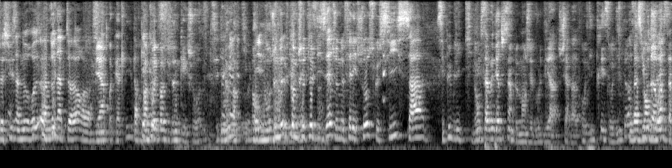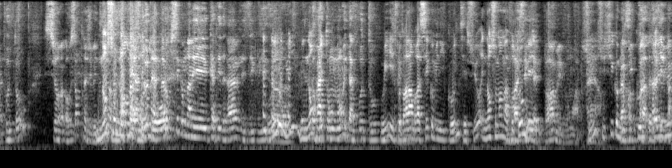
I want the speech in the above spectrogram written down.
Je suis un heureux, un donateur. euh, Bien 3-4 livres. Quelques- une fois que tu donnes quelque chose. C'était une partie ne- comme je te le disais, je ne fais les choses que si ça, c'est public. Donc ça veut dire tout simplement, je vais vous le dire, chère auditrice, auditeur, si vous voulez avoir sa photo sur, au centre LGBT, Non en seulement disant, ma il y a un photo. tu sais comme dans les cathédrales, les églises, Oui, euh, oui, mais non. t'auras mais- ton nom et ta photo. Oui, il faudra l'embrasser comme une icône, c'est sûr. Et non seulement ma photo, mais. peut-être pas, mais bon, après... Si, hein. si, si, comme Bah, les icônes. T'as jamais vu hein.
